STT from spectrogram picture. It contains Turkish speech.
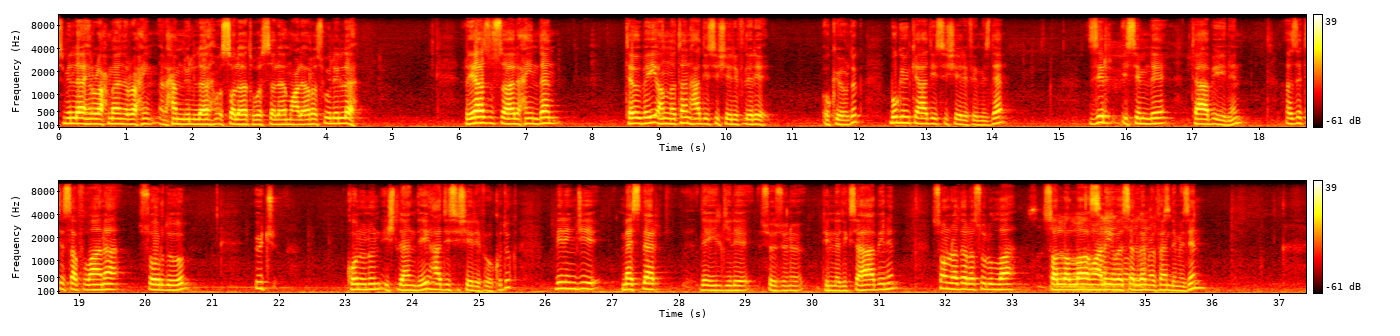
Bismillahirrahmanirrahim. Elhamdülillah ve salatu ve selamu ala Resulillah. Riyazu Salihinden tevbeyi anlatan hadisi şerifleri okuyorduk. Bugünkü hadisi şerifimizde Zir isimli tabiinin Hz. Safvan'a sorduğu üç konunun işlendiği hadisi şerifi okuduk. Birinci mesler ile ilgili sözünü dinledik sahabinin. Sonra da Resulullah sallallahu aleyhi ve sellem Efendimizin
